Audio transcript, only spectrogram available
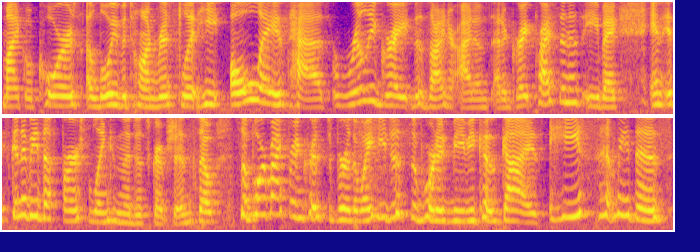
Michael Kors, a Louis Vuitton wristlet. He always has really great designer items at a great price in his eBay, and it's gonna be the first link in the description. So support my friend Christopher the way he just supported me because guys, he sent me this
